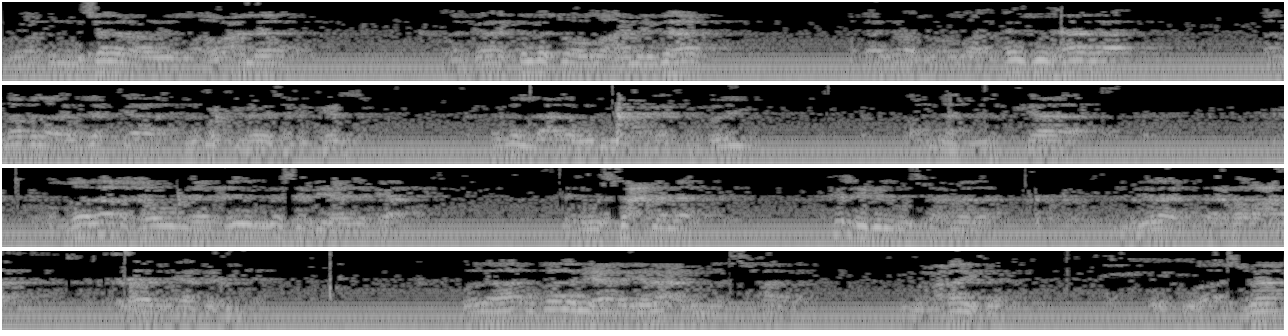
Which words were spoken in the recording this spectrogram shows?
امراه ام سلمة رضي الله عنها كانت تلبس الله من ذهب. وقالت رسول الله كنز هذا؟ قال مبلغ الزكاة للمكي فليس بالكنز فدل على وجوب زكاه الحلي وانها زكاه وقال اخر من العلم ليس فيها زكاه المستعمله كذب المستعمله التي لا فرع لا زكاه فيها وقال بهذا جماعة من الصحابة ابن عائشة واسماء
